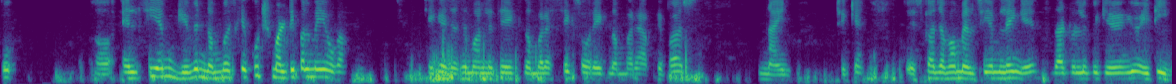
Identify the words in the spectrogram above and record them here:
तो एलसीएम गिवन नंबर्स के कुछ मल्टीपल में ही होगा। ठीक है? जैसे मान लेते हैं एक नंबर है सिक्स और एक नंबर है आपके पास नाइन ठीक है? इसका जब हम एलसीएम लेंगे that will be giving you 18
